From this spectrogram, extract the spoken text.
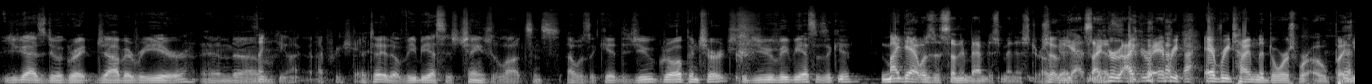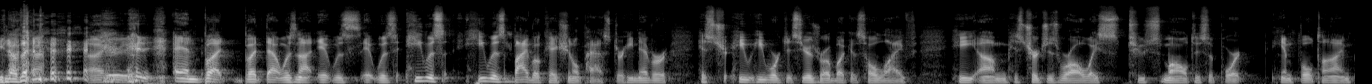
you guys do a great job every year, and um, thank you. I, I appreciate it. I tell you though, VBS has changed a lot since I was a kid. Did you grow up in church? Did you do VBS as a kid? My dad was a Southern Baptist minister, so yes, yes, I grew. I grew every every time the doors were open. You know that. I hear you. and, and, but but that was not. It was it was he was he was bivocational pastor. He never his he he worked at Sears Roebuck his whole life. He um his churches were always too small to support him full time,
